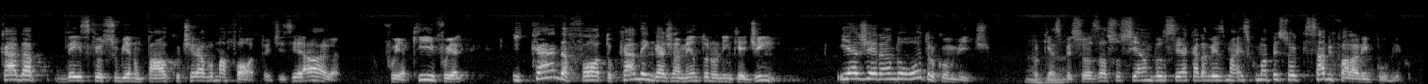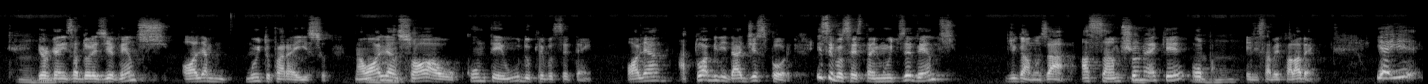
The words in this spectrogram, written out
cada vez que eu subia num palco, eu tirava uma foto. Eu dizia, olha, fui aqui, fui ali. E cada foto, cada engajamento no LinkedIn ia gerando outro convite. Porque uhum. as pessoas associam você a cada vez mais com uma pessoa que sabe falar em público. Uhum. E organizadores de eventos olham muito para isso. Não uhum. olham só o conteúdo que você tem, olha a tua habilidade de expor. E se você está em muitos eventos, digamos, a assumption é que, opa, uhum. ele sabe falar bem. E aí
